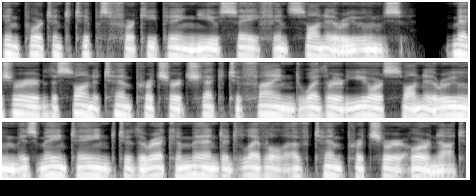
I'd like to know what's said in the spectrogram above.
Important tips for keeping you safe in sauna rooms. Measure the sauna temperature check to find whether your sauna room is maintained to the recommended level of temperature or not.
